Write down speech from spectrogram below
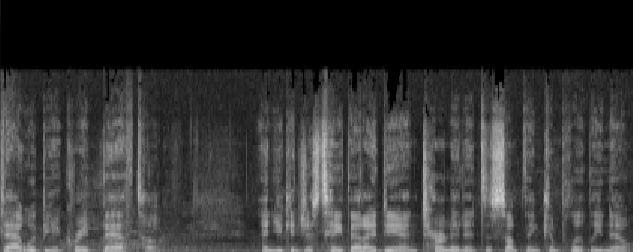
that would be a great bathtub. And you can just take that idea and turn it into something completely new.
